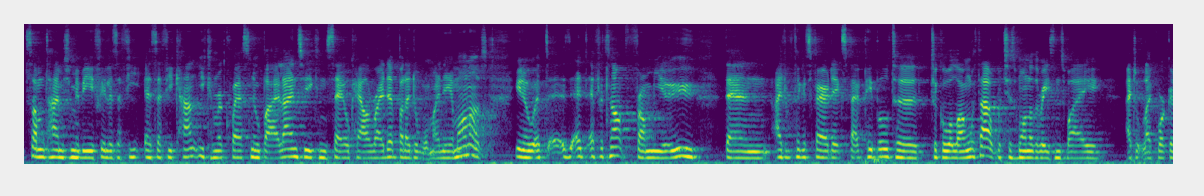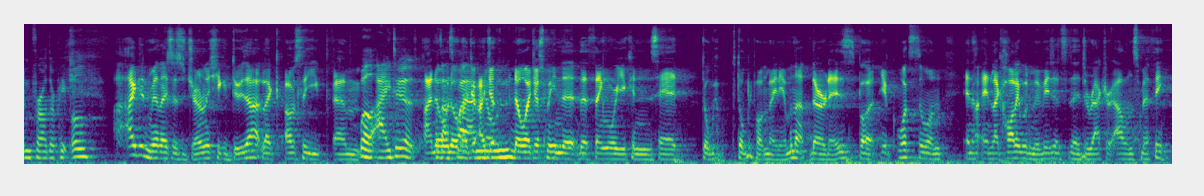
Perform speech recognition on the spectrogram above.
Sometimes maybe you feel as if you as if you can't, you can request no byline, so you can say, okay, I'll write it, but I don't want my name on it. You know, it, it, if it's not from you, then I don't think it's fair to expect people to to go along with that, which is one of the reasons why I don't like working for other people. I I didn't realize as a journalist you could do that. Like obviously, um, Well, I do it. I know, no, I, ju- I'm ju- no, I just mean the, the thing where you can say don't be, don't be putting my name on that. There it is. But you- what's the one in in like Hollywood movies? It's the director Alan Smithee.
